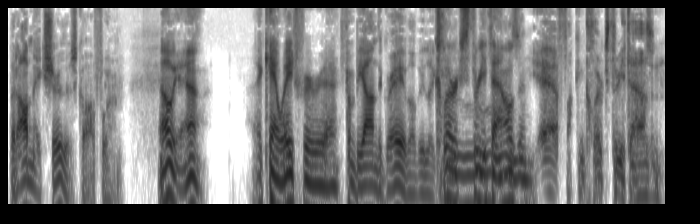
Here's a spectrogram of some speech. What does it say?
But I'll make sure there's call for them. Oh yeah. I can't wait for uh, From beyond the grave, I'll be like Clerks 3000." Yeah, fucking Clerks three thousand.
